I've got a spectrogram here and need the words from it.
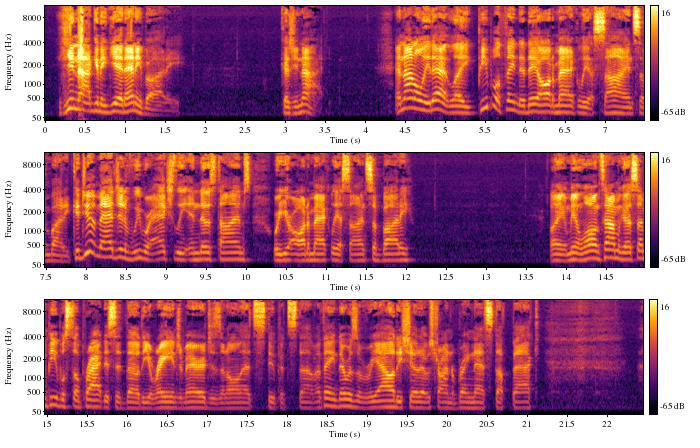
you're not going to get anybody. Cuz you're not. And not only that, like people think that they automatically assign somebody. Could you imagine if we were actually in those times where you're automatically assigned somebody? Like I mean, a long time ago, some people still practice it though, the arranged marriages and all that stupid stuff. I think there was a reality show that was trying to bring that stuff back.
